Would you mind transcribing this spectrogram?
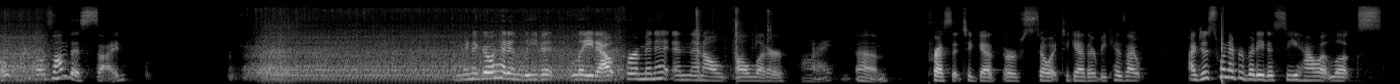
Oh, that goes on this side. I'm gonna go ahead and leave it laid out for a minute and then I'll, I'll let her All right. um, press it together or sew it together because I, I just want everybody to see how it looks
